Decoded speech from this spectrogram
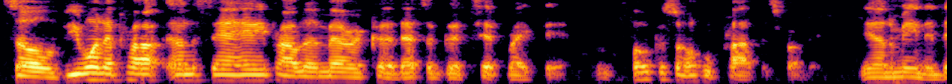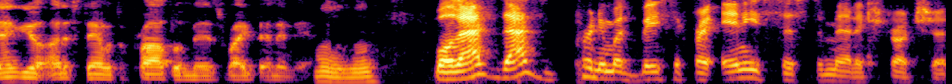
So, if you want to pro- understand any problem in America, that's a good tip right there. Focus on who profits from it. You know what I mean? And then you'll understand what the problem is right then and there. Mm-hmm. Well, that's that's pretty much basic for any systematic structure.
